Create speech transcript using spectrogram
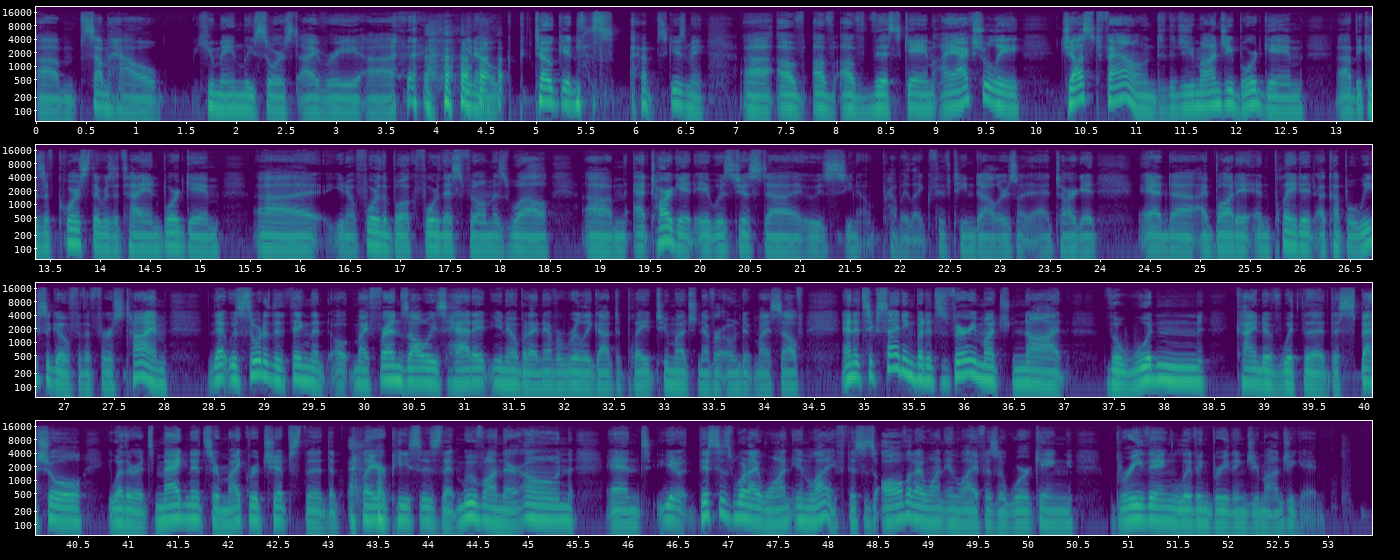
um, somehow humanely sourced ivory, uh, you know, tokens. excuse me, uh, of of of this game. I actually just found the Jumanji board game uh, because, of course, there was a tie-in board game, uh, you know, for the book for this film as well. Um, at Target, it was just uh, it was you know probably like fifteen dollars at Target, and uh, I bought it and played it a couple weeks ago for the first time. That was sort of the thing that oh, my friends always had it, you know, but I never really got to play it too much. Never owned it myself, and it's exciting, but it's very much not the wooden kind of with the the special whether it's magnets or microchips the the player pieces that move on their own. And you know this is what I want in life. This is all that I want in life is a working breathing living breathing Jumanji game.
